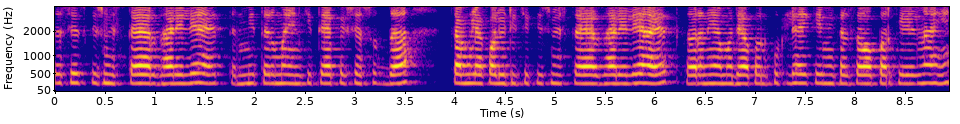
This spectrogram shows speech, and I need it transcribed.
तसेच किसमिस तयार झालेले आहेत. तर मी तर म्हणेन की त्यापेक्षा सुद्धा चांगल्या क्वालिटीचे किसमिस तयार झालेले आहेत. कारण यामध्ये आपण कुठल्याही केमिकलचा वापर केलेला नाही.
